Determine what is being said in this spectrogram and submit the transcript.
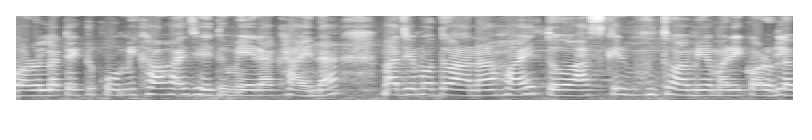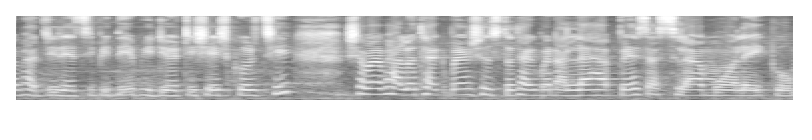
করলাটা একটু কমই খাওয়া হয়, যেহেতু মেয়েরা খায় না। মাঝে মধ্যে আনা হয়। তো আজকের মতো আমি আমার এই করলা ভাজি রেসিপি দিয়ে ভিডিওটি শেষ করছি। সবাই ভালো থাকবেন সুস্থ থাকবেন। আল্লাহ হাফেজ। আসসালামু আলাইকুম।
